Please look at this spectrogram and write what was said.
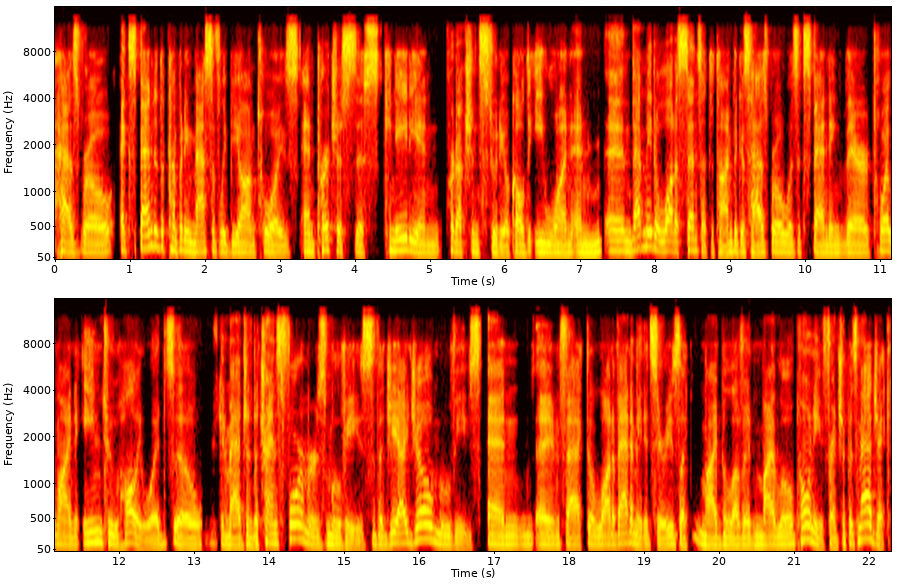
Hasbro expanded the company massively beyond toys and purchased this Canadian production studio called E1. And, and that made a lot of sense at the time because Hasbro was expanding their toy line into Hollywood. So you can imagine the Transformers movies, the G.I. Joe movies, and in fact, a lot of animated series like my beloved My Little Pony, Friendship is Magic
